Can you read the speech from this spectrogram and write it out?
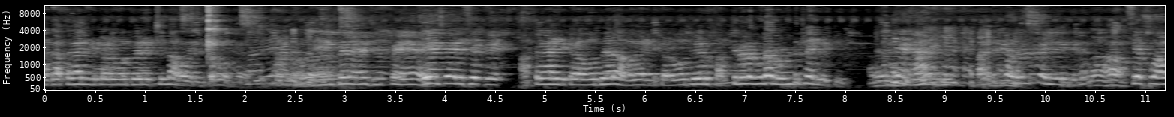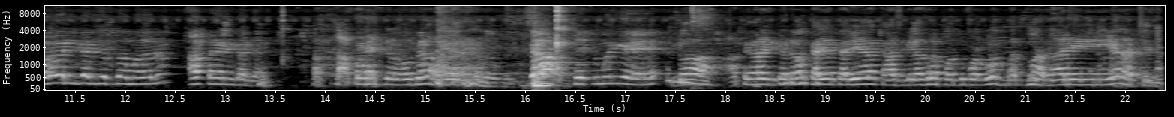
నాకు అత్తగారి ఇక్కడ ఓ పేరు వచ్చింది అవ్వగారి పేరు. ఏం పేరు? అని చెప్పే? ఏం పేరు చెప్పే? అత్తగారి ఇక్కడ ఓ పేరు అవ్వగారి ఇక్కడ ఓ పేరు. పత్రికలు కూడా రెండు పేరు పెట్టి రెండు పేర్లు పెట్టిరా? చెప్పు అవగారి ఇక్కడ చెప్తావు మొదలు? అత్తగారి ఇక్కడ చెప్పు మునిగే. ఇదిగో అత్తగారి ఇక్కడ కళ్య కలియ కాసు గిలాసుల పొద్దు పొడవు పద్మ రాణి అని వచ్చింది.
